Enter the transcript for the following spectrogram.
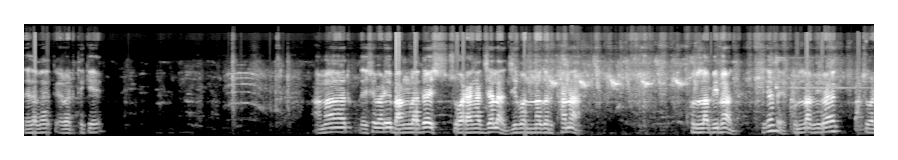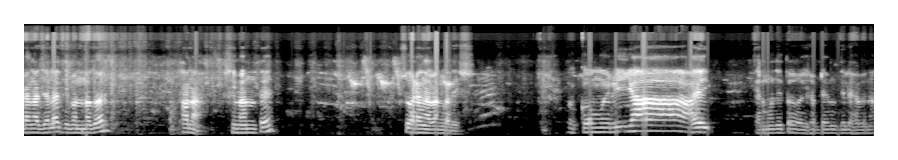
দেখা যাক, এবার থেকে আমার দেশে বাড়ি বাংলাদেশ, চুয়াডাঙ্গা জেলা, জীবননগর থানা, খুলনা বিভাগ, ঠিক আছে? খুলনা বিভাগ, চুয়াডাঙ্গা জেলা, জীবননগর থানা, সীমান্তে চুয়াডাঙ্গা বাংলাদেশ। এই এর মধ্যে তো ওইসব ড্যান্স দিলে হবে না।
